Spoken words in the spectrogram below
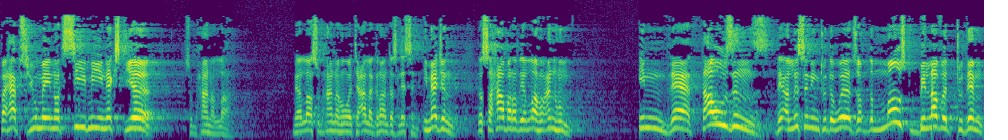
Perhaps you may not see me next year. Subhanallah. May Allah subhanahu wa ta'ala grant us lesson. Imagine the Sahaba radiallahu anhum. In their thousands, they are listening to the words of the most beloved to them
